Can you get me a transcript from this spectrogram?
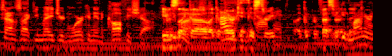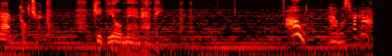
Sounds like you majored in working in a coffee shop. He was like much. uh, like American history, it. like a professor. I Get a think. minor in agriculture. Keep the old man happy. Oh, I almost forgot.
